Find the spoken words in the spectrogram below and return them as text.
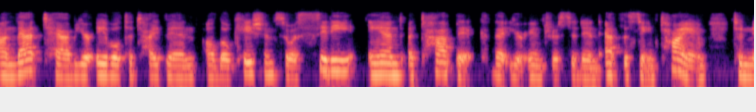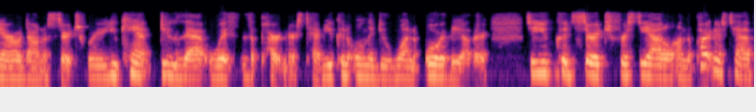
on that tab, you're able to type in a location, so a city and a topic that you're interested in at the same time to narrow down a search where you can't do that with the partners tab. You can only do one or the other. So you could search for Seattle on the partners tab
